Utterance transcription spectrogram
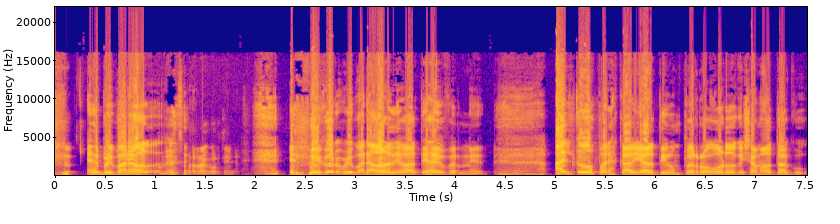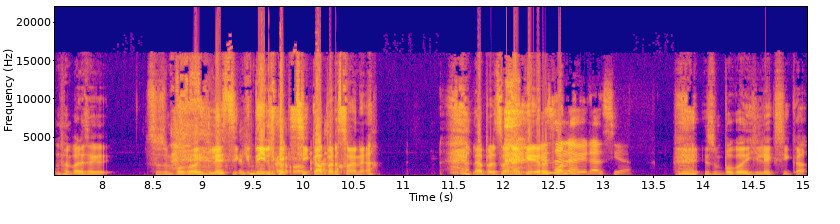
El preparador. Sí, la cortina. El mejor preparador de bateas de Fernet. Alto 2 para escabiar. Tiene un perro gordo que llama Otaku. Me parece que Sos un poco disléxica, persona. La persona que Esa es la responde gracia. es un poco disléxica.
